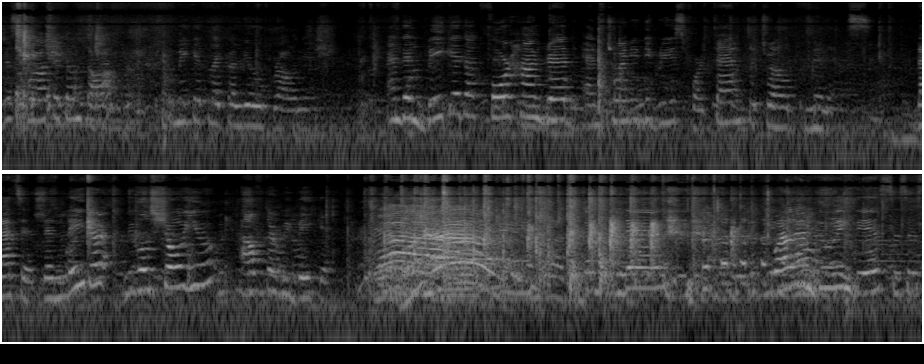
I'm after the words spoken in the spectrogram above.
just brush it on top to make it like a little brownish. And then bake it at 420 degrees for 10 to 12 minutes. That's it. Then later, we will show you after we bake it. And then, while I'm doing this, this is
